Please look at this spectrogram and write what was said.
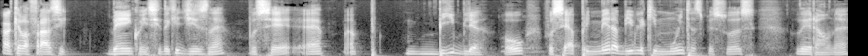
Aquela frase bem conhecida que diz, né? Você é a Bíblia, ou você é a primeira Bíblia que muitas pessoas lerão, né?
